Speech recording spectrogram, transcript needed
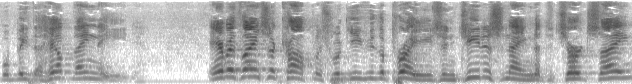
will be the help they need. Everything's accomplished. We'll give you the praise. In Jesus' name, let the church say,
